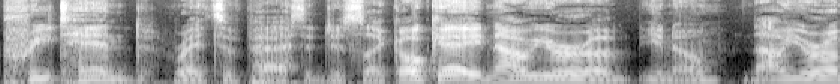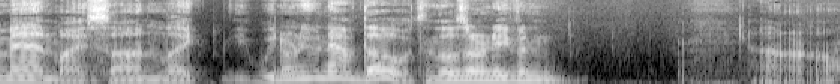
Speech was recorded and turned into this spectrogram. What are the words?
pretend rites of passage. It's like, okay, now you're a you know now you're a man, my son. Like we don't even have those, and those aren't even. I don't know.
